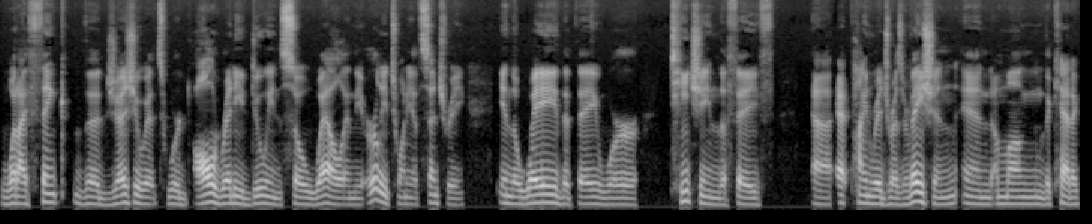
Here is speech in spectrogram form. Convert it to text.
what I think the Jesuits were already doing so well in the early 20th century in the way that they were teaching the faith uh, at Pine Ridge Reservation and among the catech-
